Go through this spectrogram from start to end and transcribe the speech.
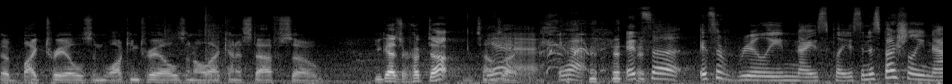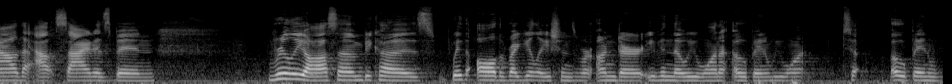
of bike trails and walking trails and all that kind of stuff. So you guys are hooked up. It sounds yeah, like. yeah. It's a it's a really nice place, and especially now the outside has been really awesome because with all the regulations we're under, even though we want to open, we want to open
